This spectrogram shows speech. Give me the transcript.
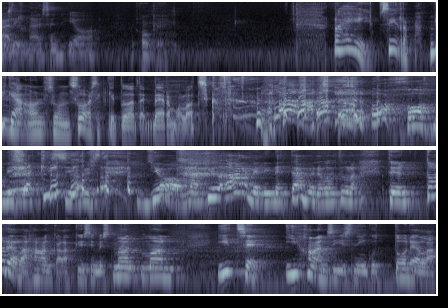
päällimmäisen. Joo. Okei. Okay. No hei, Sirpa, mikä on sun suosikkituote Dermolotsikalla? Oho, mikä kysymys. Joo, mä kyllä arvelin, että tämmöinen voi tulla. Tuo on todella hankala kysymys. Mä oon, mä oon itse ihan siis niin kuin todella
